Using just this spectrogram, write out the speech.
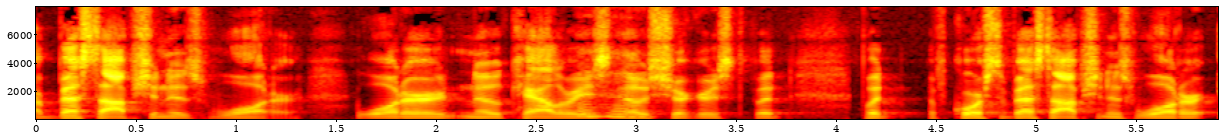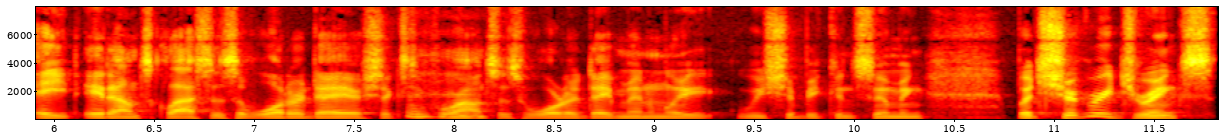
our best option is water. Water, no calories, mm-hmm. no sugars, but but of course the best option is water. Eight eight ounce glasses of water a day or 64 mm-hmm. ounces of water a day minimally we should be consuming. But sugary drinks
